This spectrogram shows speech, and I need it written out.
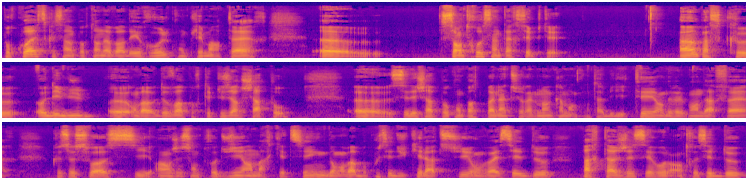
Pourquoi est-ce que c'est important d'avoir des rôles complémentaires sans trop s'intercepter? Un, parce que au début, on va devoir porter plusieurs chapeaux. c'est des chapeaux qu'on porte pas naturellement comme en comptabilité, en développement d'affaires, que ce soit aussi en gestion de produits, en marketing. Donc, on va beaucoup s'éduquer là-dessus. On va essayer de partager ces rôles entre ces deux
